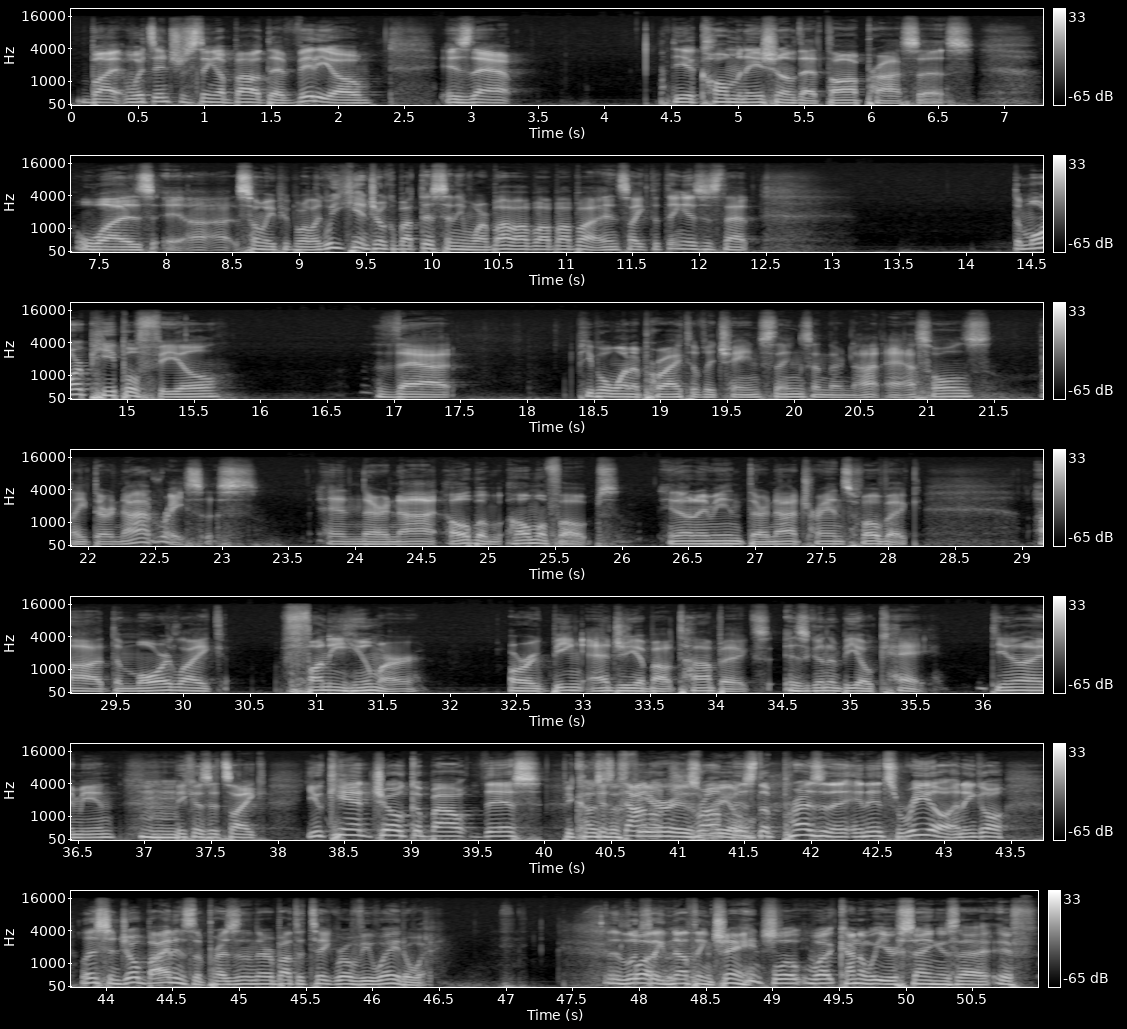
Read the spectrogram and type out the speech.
But what's interesting about that video is that the culmination of that thought process was uh, so many people are like, well, you can't joke about this anymore, blah, blah, blah, blah, blah. And it's like, the thing is, is that the more people feel that people want to proactively change things and they're not assholes, like they're not racist and they're not homo- homophobes, you know what I mean? They're not transphobic. Uh, the more like funny humor or being edgy about topics is going to be okay. Do you know what I mean? Mhm. Because it's like you can't joke about this because the Donald fear is Trump real. is the president and it's real. And he go, listen, Joe Biden's the president. They're about to take Roe v. Wade away. It looks Well, like nothing changed. Well, what kind of what you're saying is that if,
